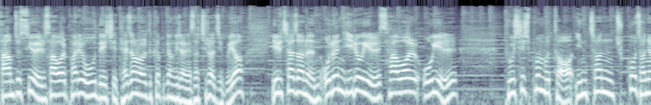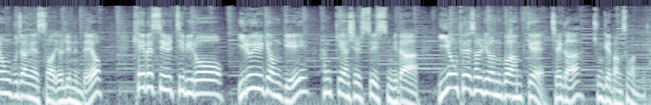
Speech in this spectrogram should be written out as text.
다음 주 수요일 4월 8일 오후 4시 대전 월드컵 경기장에서 치러지고요. 1차전은 오는 일요일 4월 5일 2시 10분부터 인천 축구 전용구장에서 열리는데요. KBS 1TV로 일요일 경기 함께 하실 수 있습니다. 이영표 해설위원과 함께 제가 중계 방송합니다.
